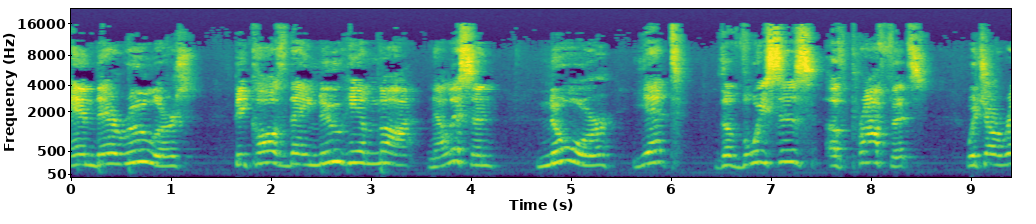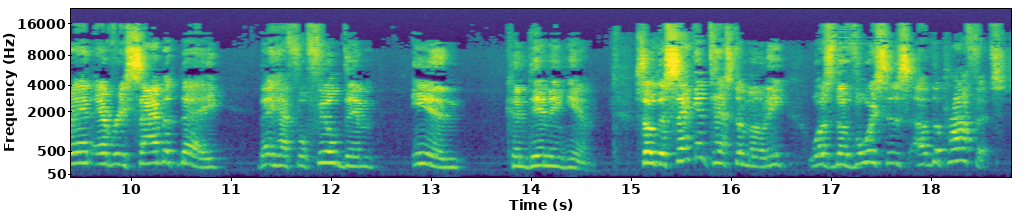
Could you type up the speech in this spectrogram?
and their rulers, because they knew him not, now listen, nor yet the voices of prophets, which are read every Sabbath day, they have fulfilled them in condemning him. So the second testimony was the voices of the prophets.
